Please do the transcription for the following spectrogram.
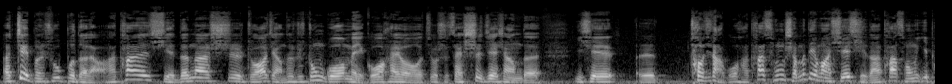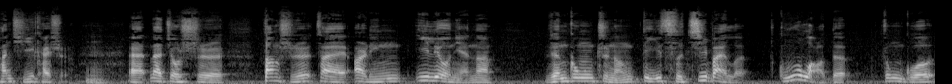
啊，这本书不得了啊！他写的呢是主要讲的是中国、美国，还有就是在世界上的一些呃超级大国哈。他从什么地方写起呢？他从一盘棋开始，嗯，哎，那就是当时在二零一六年呢，人工智能第一次击败了古老的中国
